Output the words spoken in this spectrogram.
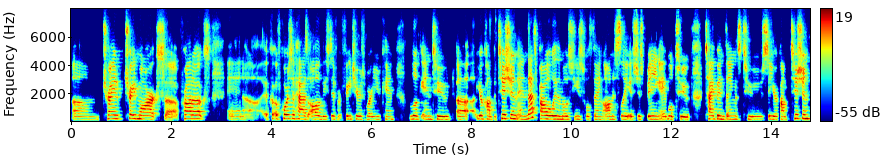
um, trade trademarks, uh, products, and uh, of course it has all of these different features where you can look into uh, your competition. And that's probably the most useful thing, honestly, is just being able to type in things to see your competition.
